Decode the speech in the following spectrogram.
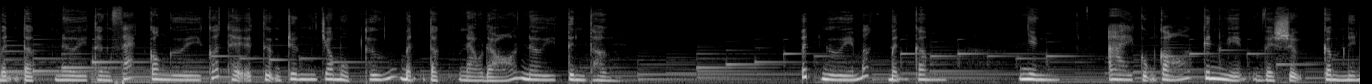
Bệnh tật nơi thân xác con người có thể tượng trưng cho một thứ bệnh tật nào đó nơi tinh thần ít người mắc bệnh câm. Nhưng ai cũng có kinh nghiệm về sự câm nín.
